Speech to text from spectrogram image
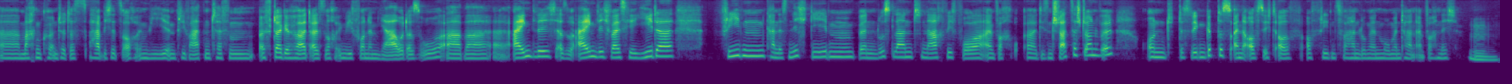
äh, machen könnte. Das habe ich jetzt auch irgendwie im privaten Treffen öfter gehört als noch irgendwie vor einem Jahr oder so. Aber äh, eigentlich, also eigentlich weiß hier jeder, Frieden kann es nicht geben, wenn Russland nach wie vor einfach äh, diesen Staat zerstören will. Und deswegen gibt es eine Aufsicht auf, auf Friedensverhandlungen momentan einfach nicht. Mhm.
